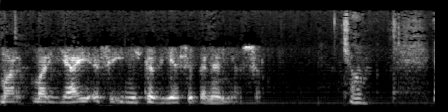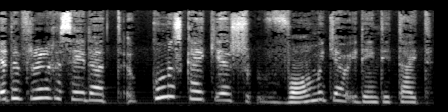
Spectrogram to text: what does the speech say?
Maar maar jy is 'n unieke wese binne jouself. Ja. Jy het vroeër gesê dat kom ons kyk eers waar moet jou identiteit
